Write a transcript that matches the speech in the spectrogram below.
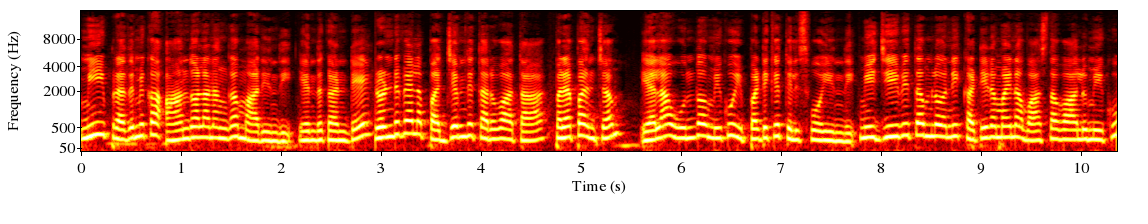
మీ ప్రాథమిక ఆందోళనంగా మారింది. ఎందుకంటే రెండు వేల పద్దెనిమిది తరువాత ప్రపంచం ఎలా ఎలా ఉందో మీకు ఇప్పటికే తెలిసిపోయింది. మీ జీవితంలోని కఠినమైన వాస్తవాలు మీకు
